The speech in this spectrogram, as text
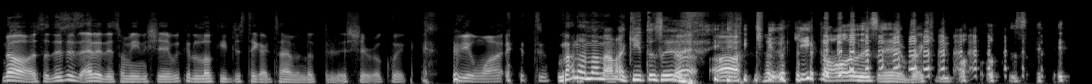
No, so this is edited. So I mean, shit. We could Loki just take our time and look through this shit real quick if you want to. No, no, no, no, no. Keep this in. No, uh, keep, keep all of this in, bro. Keep all of this in.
